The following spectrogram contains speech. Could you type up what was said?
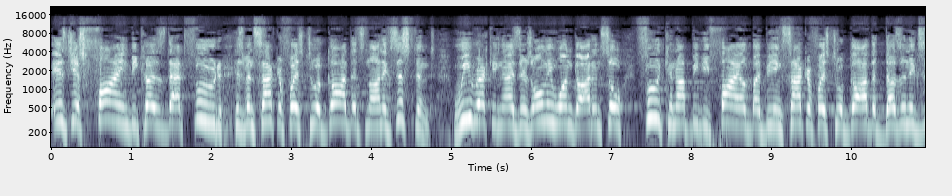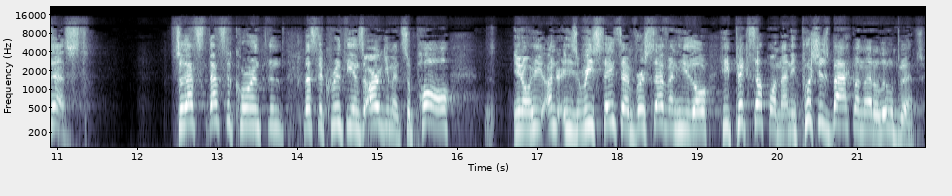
is just fine because that food has been sacrificed to a God that's non-existent. We recognize there's only one God, and so food cannot be defiled by being sacrificed to a God that doesn't exist. So that's, that's the Corinthian, that's the Corinthians argument. So Paul, you know, he, under, he restates that in verse 7, he though, he picks up on that and he pushes back on that a little bit.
